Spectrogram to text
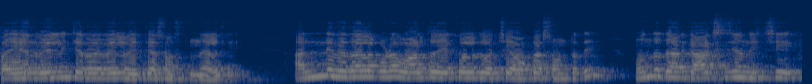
పదిహేను వేల నుంచి ఇరవై వేలు వ్యత్యాసం వస్తుంది నెలకి. అన్ని విధాలు కూడా వాళ్ళతో ఈక్వల్గా వచ్చే అవకాశం ఉంటుంది. ముందు దానికి ఆక్సిజన్ ఇచ్చి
